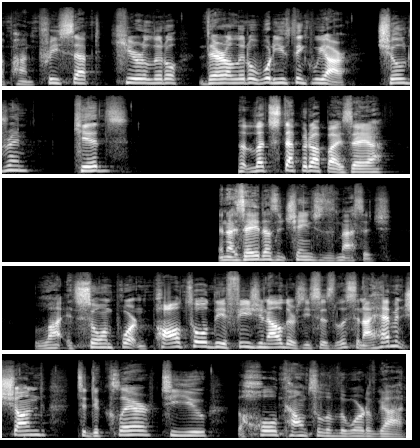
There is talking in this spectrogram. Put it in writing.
upon precept, here a little, there a little? What do you think we are? Children? Kids? Let's step it up, Isaiah. And Isaiah doesn't change his message. It's so important. Paul told the Ephesian elders, he says, Listen, I haven't shunned to declare to you the whole counsel of the Word of God.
